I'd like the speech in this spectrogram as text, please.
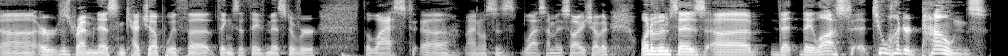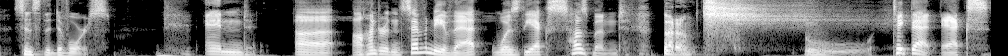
uh, or just reminisce and catch up with uh, things that they've missed over the last uh, I don't know since last time they saw each other. One of them says uh, that they lost 200 pounds since the divorce. and uh 170 of that was the ex-husband. Ba-dum. Ooh. Take that, ex.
